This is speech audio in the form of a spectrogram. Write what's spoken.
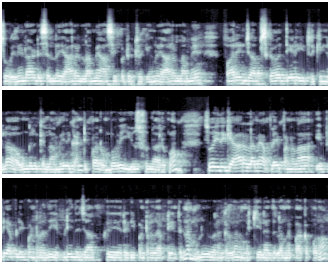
ஸோ வெளிநாடு செல்ல யாரெல்லாமே ஆசைப்பட்டுட்டு இருக்கீங்களோ யாரெல்லாமே ஃபாரின் ஜாப்ஸ்க்காக தேடிக்கிட்டு இருக்கீங்களோ அவங்களுக்கு எல்லாமே இது கண்டிப்பாக ரொம்பவே யூஸ்ஃபுல்லாக இருக்கும். ஸோ இதுக்கு யாரெல்லாமே அப்ளை பண்ணலாம் எப்படி அப்ளை பண்ணுறது எப்படி இந்த ஜாப்க்கு ரெடி பண்ணுறது அப்படின்ட்டு முழு விவரங்கள்லாம் நம்ம கீழே இது எல்லாமே பார்க்க போகிறோம்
